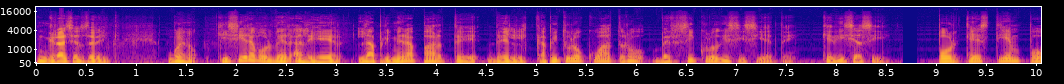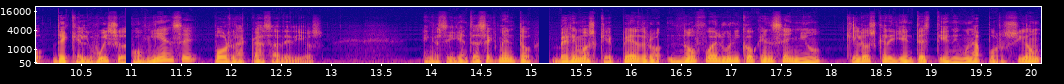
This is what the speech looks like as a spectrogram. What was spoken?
Gracias, Eric. Bueno, quisiera volver a leer la primera parte del capítulo 4, versículo 17, que dice así, porque es tiempo de que el juicio comience por la casa de Dios. En el siguiente segmento veremos que Pedro no fue el único que enseñó que los creyentes tienen una porción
